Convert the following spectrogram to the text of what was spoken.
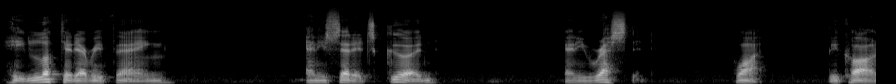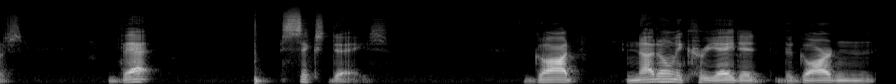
he looked at everything and he said, It's good, and he rested. Why? Because that six days, God not only created the garden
